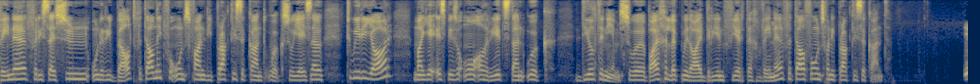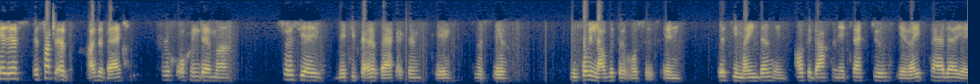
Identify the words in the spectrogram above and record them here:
wenne vir die seisoen onder die belt. Vertel net vir ons van die praktiese kant ook. So jy's nou tweede jaar, maar jy is besig om alreeds dan ook deel te neem. So baie geluk met daai 43 wenne. Vertel vir ons van die praktiese kant. Ja, dis dit vat 'n harde werk vroegoggende, maar soos jy met die perde werk, ek dink jy moet jy moet voel in love with the horses en dis die myn ding en elke dag wanneer jy trek toe, jy ry verder, jy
